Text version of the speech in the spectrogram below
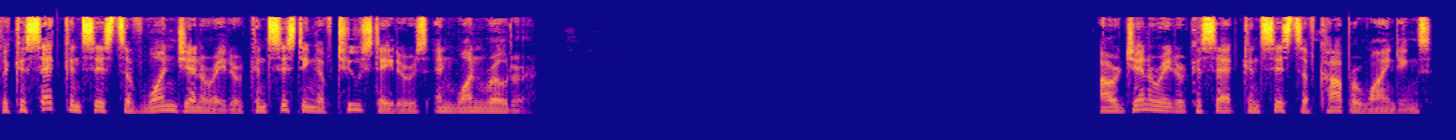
The cassette consists of one generator consisting of two stators and one rotor. Our generator cassette consists of copper windings,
